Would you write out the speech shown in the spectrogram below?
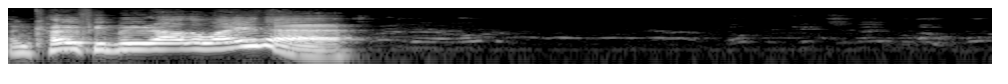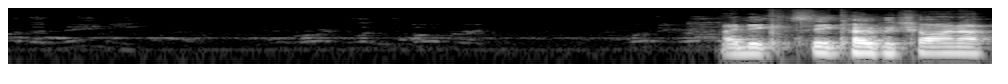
And Kofi moved out of the way there. And you can see Kofi trying to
